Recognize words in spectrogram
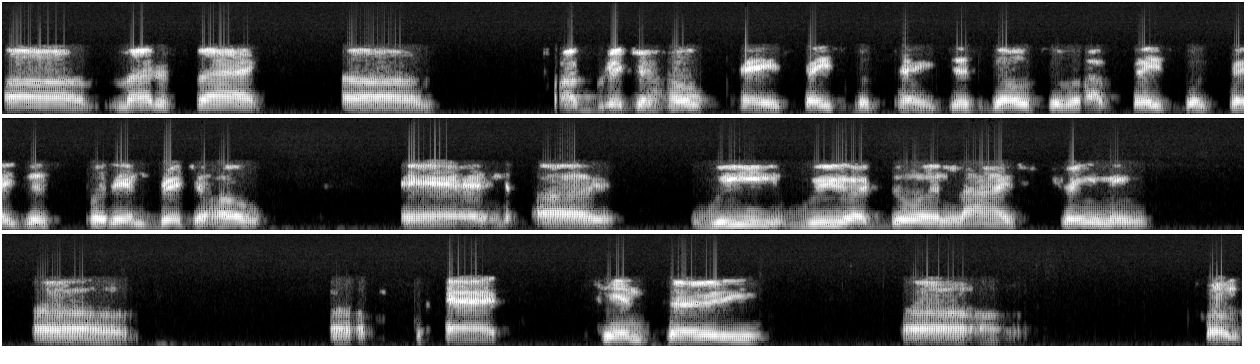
Uh, matter of fact, um, our Bridge of Hope page, Facebook page, just go to our Facebook page, just put in Bridge of Hope. And uh, we we are doing live streaming uh, at 1030 uh, on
